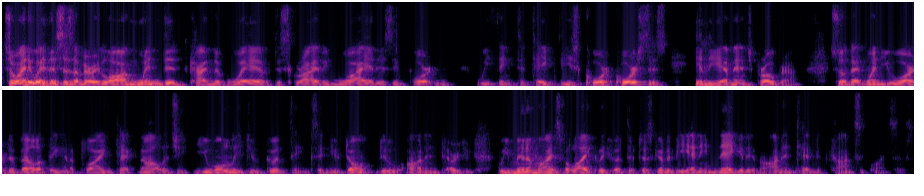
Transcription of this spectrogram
So anyway, this is a very long-winded kind of way of describing why it is important, we think, to take these core courses in the MEng program. So that when you are developing and applying technology, you only do good things and you don't do on or you, we minimize the likelihood that there's going to be any negative unintended consequences.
